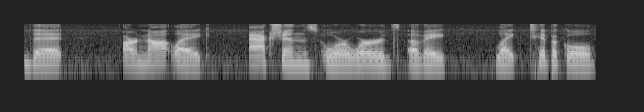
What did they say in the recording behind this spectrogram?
that are not like actions or words of a like typical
